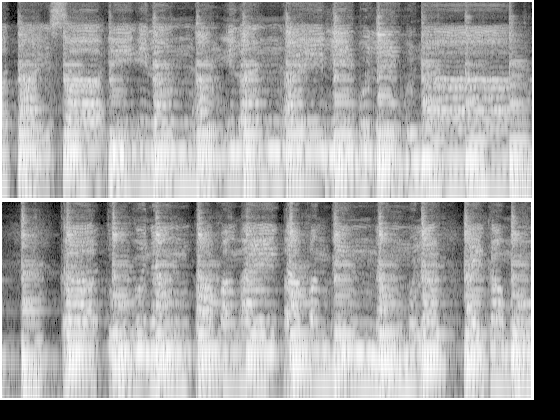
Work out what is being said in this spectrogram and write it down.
Wala tayo sa iilan, ang ilan ay libo-libo na. Katugo ng tapang ay tapang din ng mulat. Ay kamu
